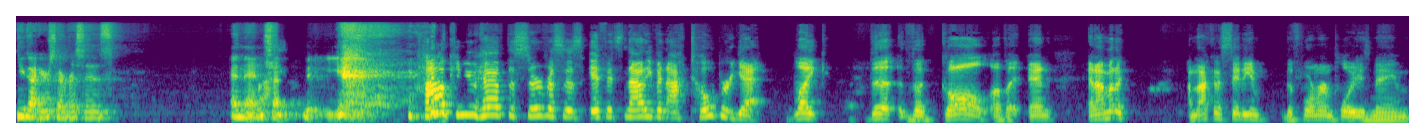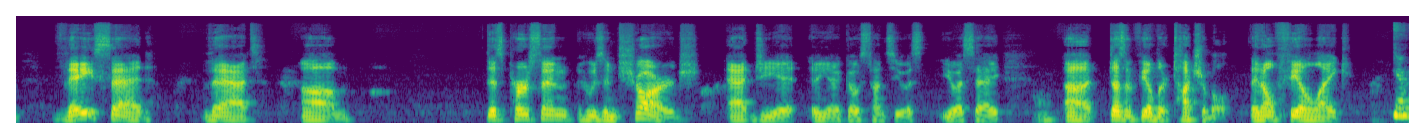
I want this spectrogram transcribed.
you got your services and then some. How can you have the services if it's not even October yet? Like the the gall of it, and and I'm gonna I'm not gonna say the the former employee's name. They said that um, this person who's in charge at G you know Ghost Hunts US, USA uh, doesn't feel they're touchable. They don't feel like yeah.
